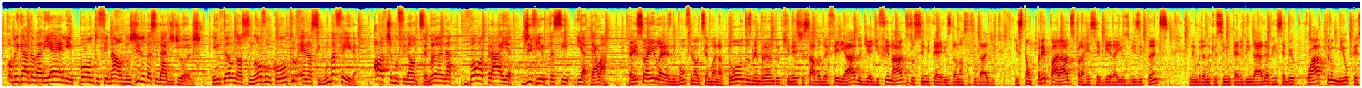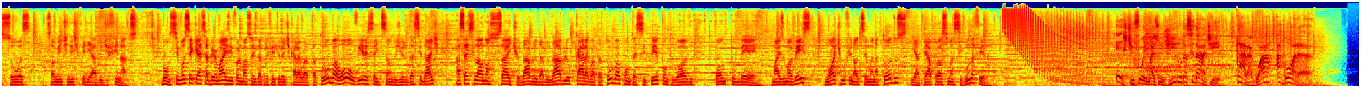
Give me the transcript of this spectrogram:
Obrigada, Marielle. Ponto final no Giro da Cidade de hoje. Então, nosso novo encontro é na segunda-feira. Ótimo final de semana, boa praia, divirta-se e até lá. É isso aí, Leslie. Bom final de semana a todos. Lembrando que neste sábado é feriado, dia de finados. Os cemitérios da nossa cidade estão preparados para receber aí os visitantes. Lembrando que o cemitério do Indaiá deve receber 4 mil pessoas somente neste feriado de finados. Bom, se você quer saber mais informações da Prefeitura de Caraguatatuba ou ouvir essa edição do Giro da Cidade, acesse lá o nosso site www.caraguatatuba.sp.gov.br mais uma vez, um ótimo final de semana a todos e até a próxima segunda-feira. Este foi mais um Giro da Cidade. Caraguá agora.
